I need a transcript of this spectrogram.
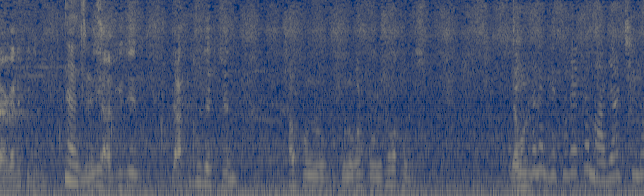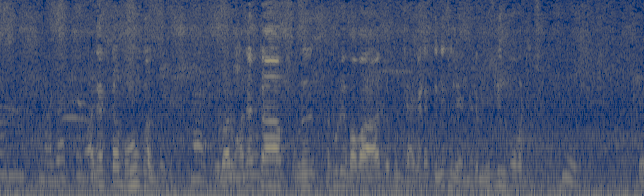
জায়গাটা কিনে নেয় আচ্ছা আজকে যে যা কিছু দেখছেন সব পূর্ণগড় পৌরসভা করেছে। যেমন ভেতরে একটা মাজার ছিল মাজারটা মাজারটা বহুকাল ধরে। হ্যাঁ। এবার মাজারটা ঠাকুরের বাবা যখন জায়গাটা কিনেছিলেন এটা মুসলিম প্রপার্টি ছিল। হুম, তো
